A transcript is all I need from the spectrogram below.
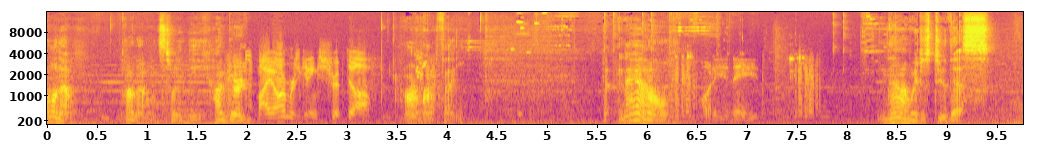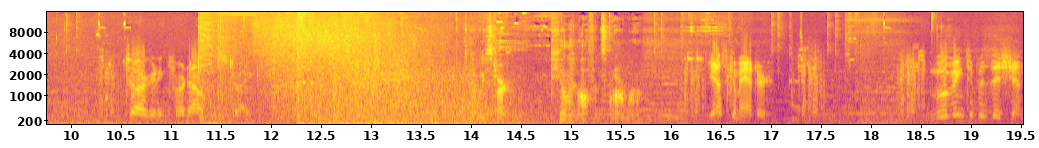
Oh no. Oh no, it's doing the 100 My armor's getting stripped off. armor thing. But now, What do you need? now we just do this. Targeting for an alpha strike. And we start peeling off its armor. Yes, Commander. Moving to position.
